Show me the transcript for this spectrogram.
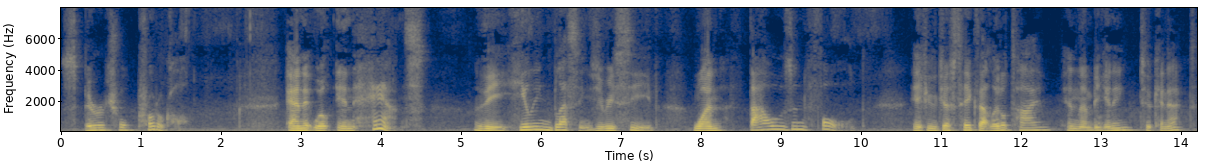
spiritual protocol. And it will enhance the healing blessings you receive 1,000 fold if you just take that little time in the beginning to connect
